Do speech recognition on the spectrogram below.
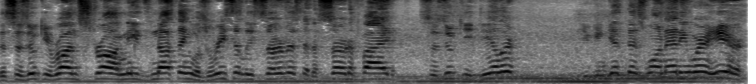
The Suzuki runs strong, needs nothing, was recently serviced at a certified Suzuki dealer. You can get this one anywhere here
